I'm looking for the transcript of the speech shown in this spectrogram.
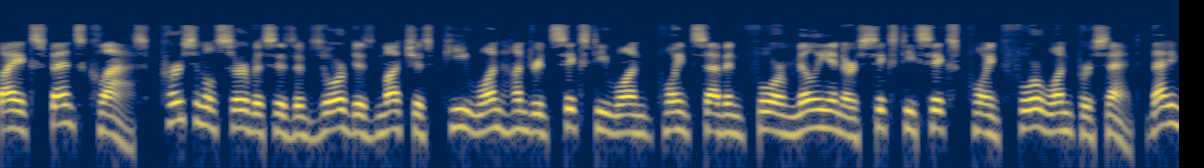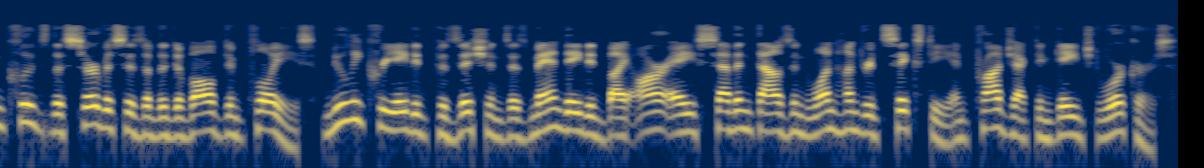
By expense class, personal services absorbed as much as P161.74 million or 66.41%. That includes the services of the devolved employees, newly created positions as mandated by RA 7160 and project-engaged workers.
